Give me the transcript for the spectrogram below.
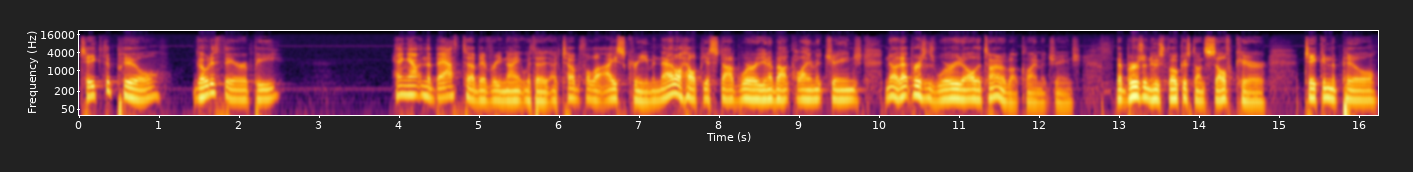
Take the pill, go to therapy, hang out in the bathtub every night with a, a, tub full of ice cream, and that'll help you stop worrying about climate change. No, that person's worried all the time about climate change. That person who's focused on self care, taking the pill,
